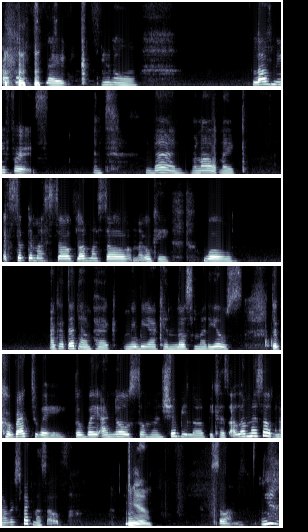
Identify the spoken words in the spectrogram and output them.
I was like, you know, love me first. And then when I like accepted myself, love myself, I'm like, okay, well, I got that down pack. Maybe I can love somebody else the correct way, the way I know someone should be loved because I love myself and I respect myself. Yeah. So, um, yeah,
